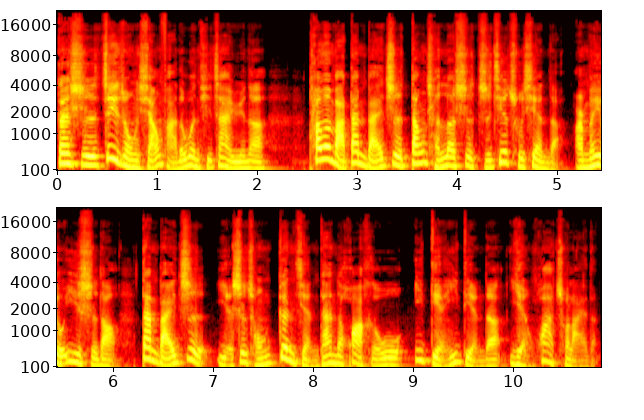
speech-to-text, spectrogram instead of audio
但是这种想法的问题在于呢？他们把蛋白质当成了是直接出现的，而没有意识到蛋白质也是从更简单的化合物一点一点的演化出来的。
